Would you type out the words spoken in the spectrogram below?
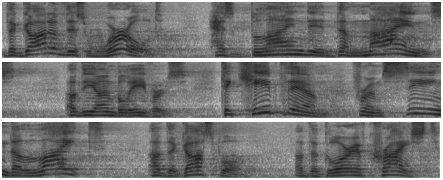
the God of this world has blinded the minds of the unbelievers to keep them from seeing the light of the gospel of the glory of Christ,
